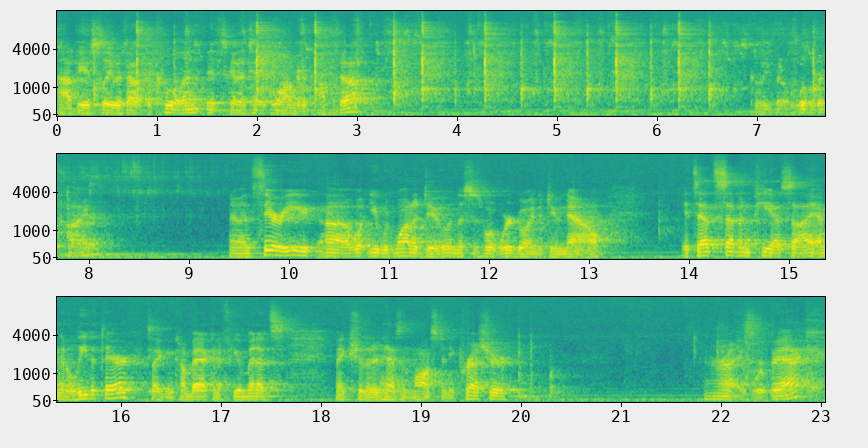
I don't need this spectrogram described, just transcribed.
Obviously without the coolant, it's going to take longer to pump it up. Just leave it a little bit higher. Now in theory, uh, what you would want to do, and this is what we're going to do now, it's at 7 psi. I'm going to leave it there so I can come back in a few minutes, make sure that it hasn't lost any pressure. All right, we're back,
